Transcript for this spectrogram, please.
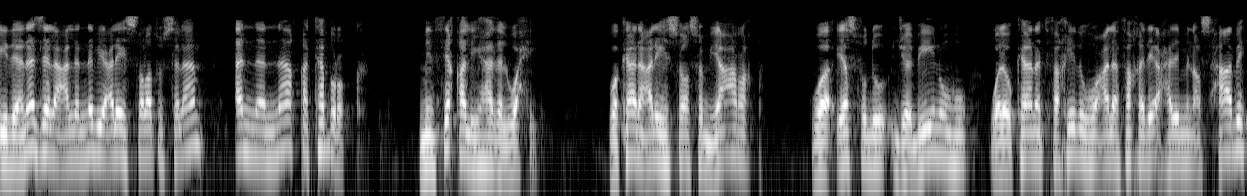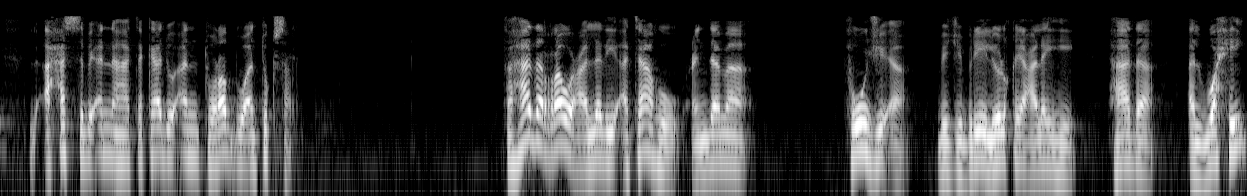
إذا نزل على النبي عليه الصلاة والسلام أن الناقة تبرك من ثقل هذا الوحي وكان عليه الصلاة والسلام يعرق ويصفد جبينه ولو كانت فخذه على فخذ أحد من أصحابه أحس بأنها تكاد أن ترد وأن تكسر. فهذا الروع الذي أتاه عندما فوجئ بجبريل يلقي عليه هذا الوحي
